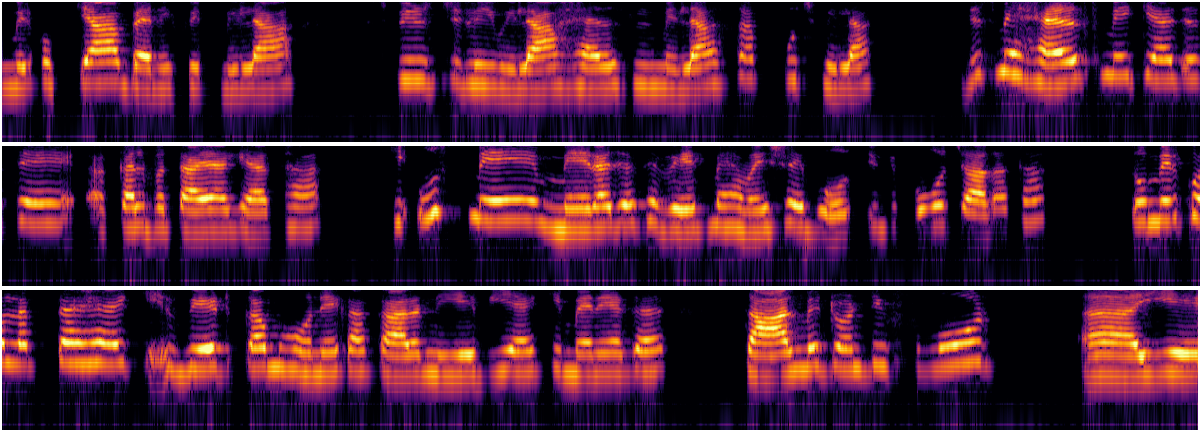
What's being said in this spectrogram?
मेरे को क्या बेनिफिट मिला? स्पिरिचुअली मिला हेल्थ मिला, सब कुछ मिला। जिसमें हेल्थ में क्या, जैसे कल बताया गया था कि उसमें मेरा, जैसे वेट में हमेशा ही बोलती हूँ कि बहुत ज़्यादा था। तो मेरे को लगता है कि वेट कम होने का कारण ये भी है कि मैंने अगर साल में ट्वेंटी फोर ये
